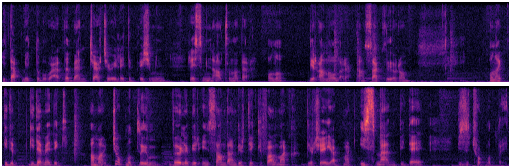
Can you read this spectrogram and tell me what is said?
hitap mektubu vardı. Ben çerçeveletip eşimin resminin altına da onu bir anı olaraktan saklıyorum. Ona gidip gidemedik ama çok mutluyum böyle bir insandan bir teklif almak, bir şey yapmak ismen bir de bizi çok mutlu etti.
